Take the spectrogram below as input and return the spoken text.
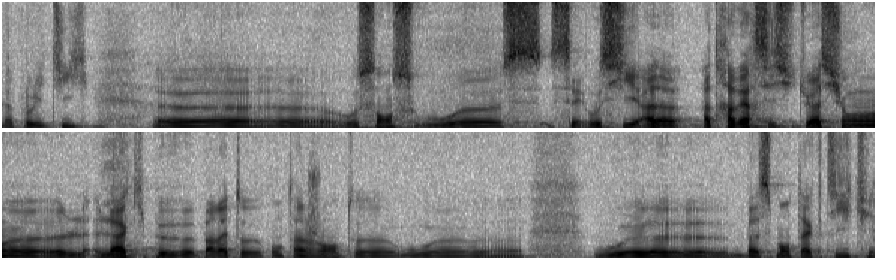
la politique, au sens où euh, c'est aussi à, travers ces situations-là qui peuvent paraître contingentes ou, bassement tactiques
